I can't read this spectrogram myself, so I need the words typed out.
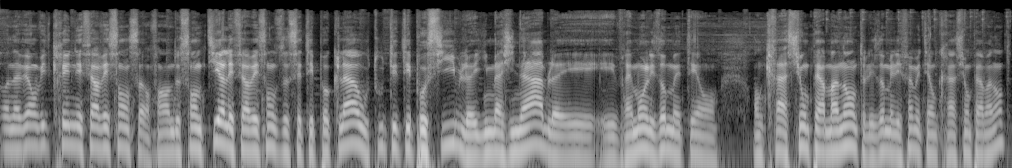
On avait envie de créer une effervescence, enfin de sentir l'effervescence de cette époque-là où tout était possible, imaginable, et vraiment les hommes étaient en, création permanente, les hommes et les femmes étaient en création permanente.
